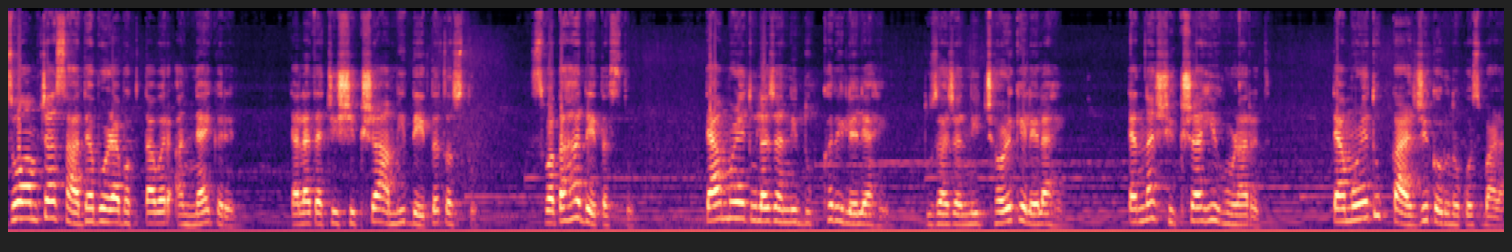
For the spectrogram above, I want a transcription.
जो आमच्या साध्या भोळ्या भक्तावर अन्याय करेल त्याला त्याची शिक्षा आम्ही देतच असतो स्वतः देत असतो. त्यामुळे तुला ज्यांनी दुःख दिलेले आहे तुझा ज्यांनी छळ केलेला आहे त्यांना शिक्षाही होणारच. त्यामुळे तू काळजी करू नकोस बाळा.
